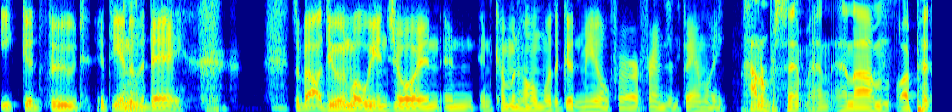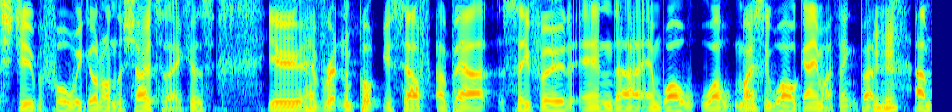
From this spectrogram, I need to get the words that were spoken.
eat good food at the end mm. of the day. It's about doing what we enjoy and, and and coming home with a good meal for our friends and family. 100% man. And um, i pitched you before we got on the show today because you have written a book yourself about seafood and uh, and wild, well, mostly wild game, I think. But mm-hmm. um,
